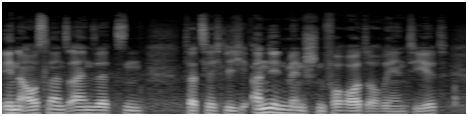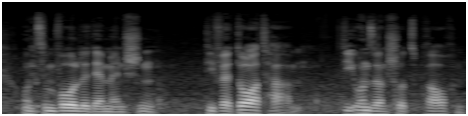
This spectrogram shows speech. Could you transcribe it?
in Auslandseinsätzen tatsächlich an den Menschen vor Ort orientiert und zum Wohle der Menschen, die wir dort haben, die unseren Schutz brauchen.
